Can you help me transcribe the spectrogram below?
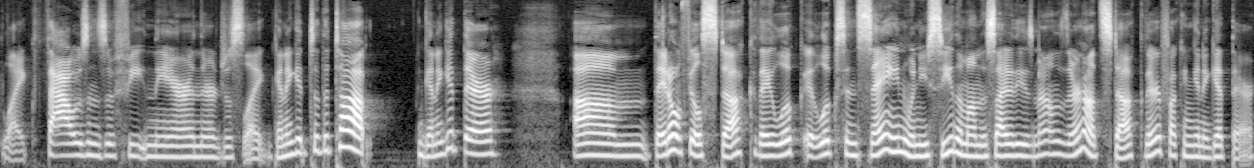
like thousands of feet in the air and they're just like gonna get to the top, gonna get there. Um, they don't feel stuck. They look it looks insane when you see them on the side of these mountains. They're not stuck. They're fucking gonna get there.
